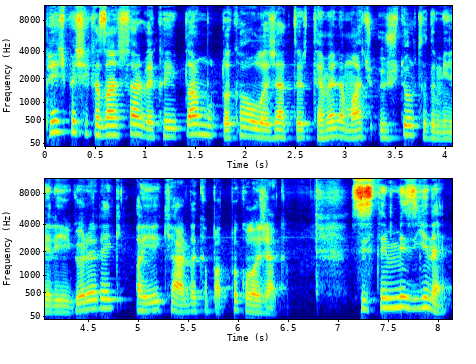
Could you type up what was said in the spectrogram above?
Peş peşe kazançlar ve kayıplar mutlaka olacaktır. Temel amaç 3-4 adım ileriyi görerek ayı karda kapatmak olacak. Sistemimiz yine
